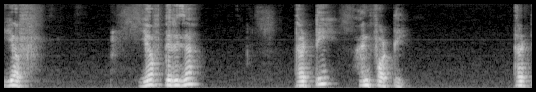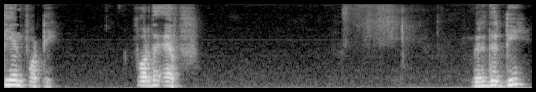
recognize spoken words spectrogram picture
F. F there is a 30 and 40. 30 and 40 for the F. Where is the D?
